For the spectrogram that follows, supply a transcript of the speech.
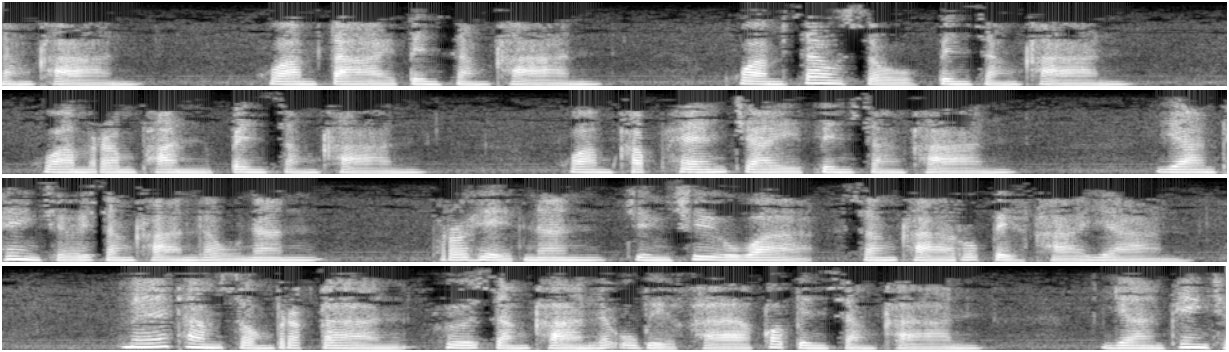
สังขาร ความตายเป็นสังขาร ความเศร้าโศกเป็นสังขาร ความรำพันเป็นสังขาร ความคับแค้นใจเป็นสังขารยานเพ่งเฉยสังขารเหล่านั้น เพราะเหตุนั้นจึงชื่อว่าสังขารุเปกขายาน แม้ทำสองประการคือสังขารและอุเบกขา ก็เป็นสังขาร ยานเพ่งเฉ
